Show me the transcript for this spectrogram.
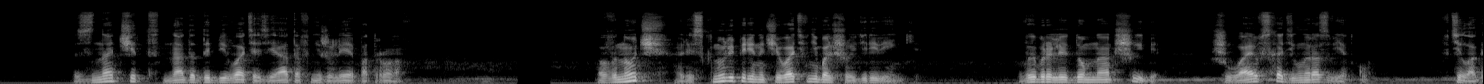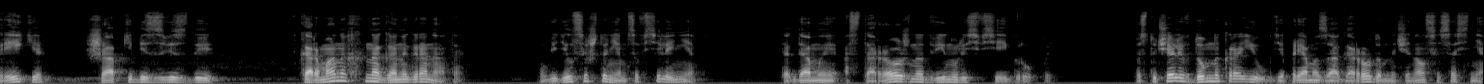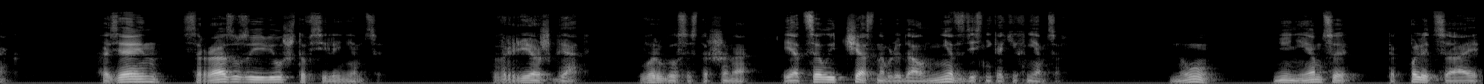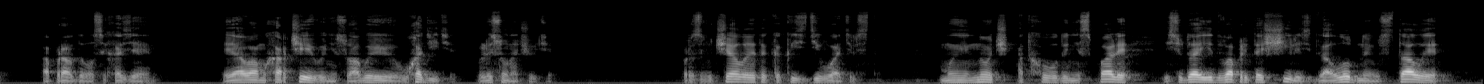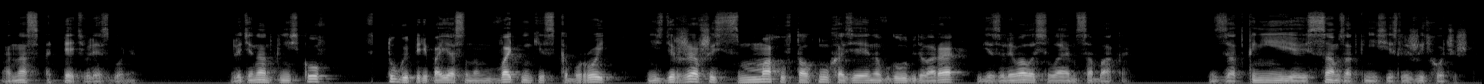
Значит, надо добивать азиатов, не жалея патронов. В ночь рискнули переночевать в небольшой деревеньке. Выбрали дом на отшибе. Шуваев сходил на разведку. В телогрейке, шапке без звезды, в карманах наган и граната. Убедился, что немцев в селе нет. Тогда мы осторожно двинулись всей группой. Постучали в дом на краю, где прямо за огородом начинался сосняк. Хозяин сразу заявил, что в селе немцы. «Врешь, гад!» — выругался старшина. «Я целый час наблюдал, нет здесь никаких немцев». «Ну, не немцы, так полицаи», — оправдывался хозяин. «Я вам харчей вынесу, а вы уходите, в лесу ночуйте». Прозвучало это как издевательство. Мы ночь от холода не спали, и сюда едва притащились, голодные, усталые, а нас опять в лес гонят. Лейтенант Князьков в туго перепоясанном ватнике с кобурой не сдержавшись, с маху втолкнул хозяина вглубь двора, где заливалась лаем собака. «Заткни ее и сам заткнись, если жить хочешь».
